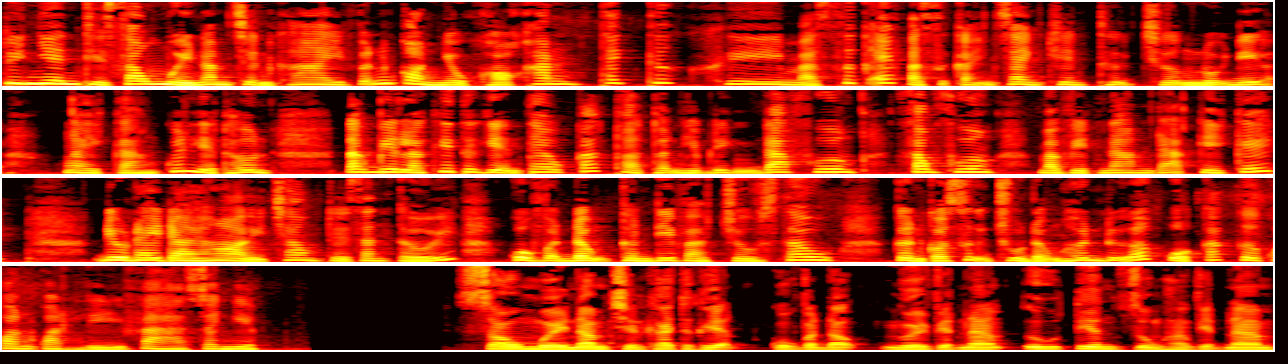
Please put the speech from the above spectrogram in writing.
Tuy nhiên thì sau 10 năm triển khai vẫn còn nhiều khó khăn, thách thức khi mà sức ép và sự cạnh tranh trên thị trường nội địa ngày càng quyết liệt hơn, đặc biệt là khi thực hiện theo các thỏa thuận hiệp định đa phương, song phương mà Việt Nam đã ký kết. Điều này đòi hỏi trong thời gian tới, cuộc vận động cần đi vào chiều sâu, cần có sự chủ động hơn nữa của các cơ quan quản lý và doanh nghiệp. Sau 10 năm triển khai thực hiện, cuộc vận động người Việt Nam ưu tiên dùng hàng Việt Nam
